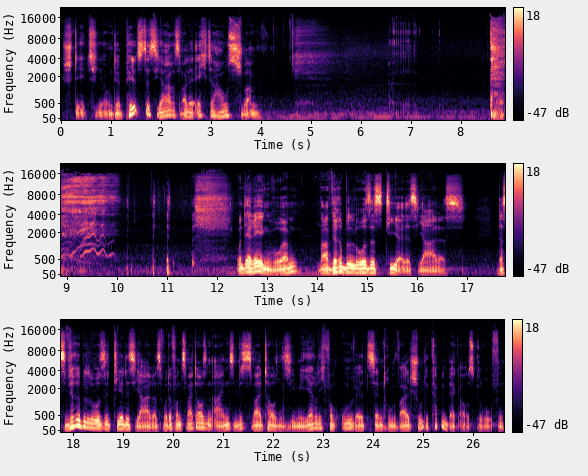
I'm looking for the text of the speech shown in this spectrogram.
Steht hier. Und der Pilz des Jahres war der echte Hausschwamm. Und der Regenwurm war wirbelloses Tier des Jahres. Das wirbellose Tier des Jahres wurde von 2001 bis 2007 jährlich vom Umweltzentrum Waldschule Kappenberg ausgerufen.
